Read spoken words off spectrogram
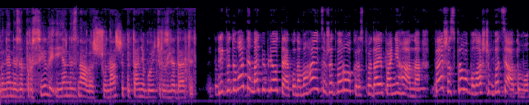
Мене не запросили, і я не знала, що наше питання будуть розглядати. Ліквідувати медбібліотеку намагаються вже два роки, розповідає пані Ганна. Перша спроба була ще в 20-му.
